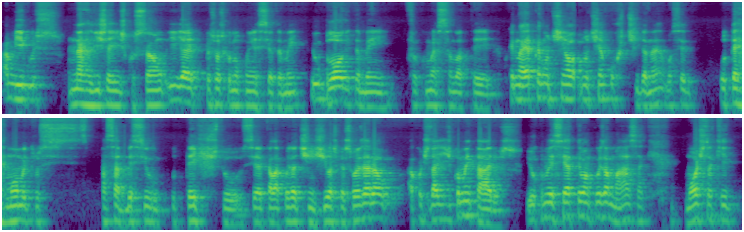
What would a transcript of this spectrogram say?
amigos nas listas de discussão e pessoas que eu não conhecia também. E o blog também foi começando a ter, porque na época não tinha não tinha curtida, né? Você o termômetro para saber se o, o, texto, se aquela coisa atingiu as pessoas era a quantidade de comentários. E eu comecei a ter uma coisa massa que mostra que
